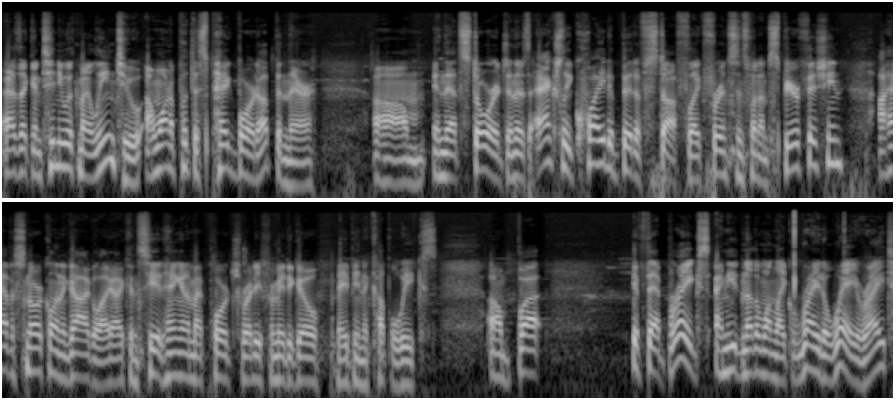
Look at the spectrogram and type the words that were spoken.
as I continue with my lean-to, I want to put this pegboard up in there, um, in that storage, and there's actually quite a bit of stuff. Like for instance, when I'm spearfishing, I have a snorkel and a goggle. I, I can see it hanging on my porch, ready for me to go, maybe in a couple weeks. Um, but if that breaks, I need another one like right away, right?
